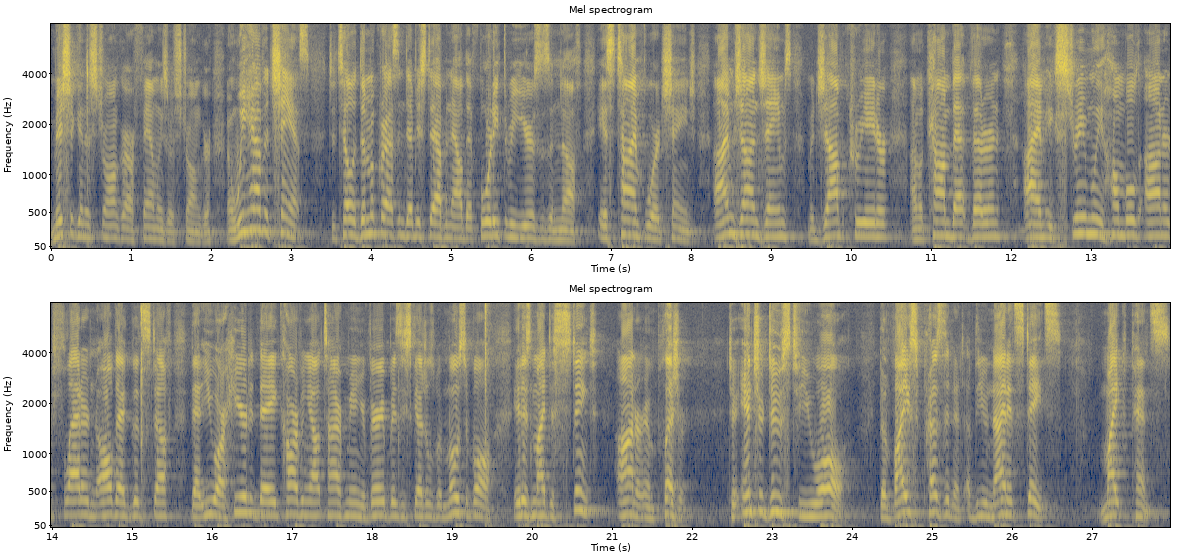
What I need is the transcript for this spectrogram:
Michigan is stronger, our families are stronger. And we have the chance to tell the Democrats and Debbie Stabenow that 43 years is enough. It's time for a change. I'm John James, I'm a job creator, I'm a combat veteran. I am extremely humbled, honored, flattered, and all that good stuff that you are here today carving out time for me in your very busy schedules. But most of all, it is my distinct honor and pleasure to introduce to you all the Vice President of the United States, Mike Pence.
